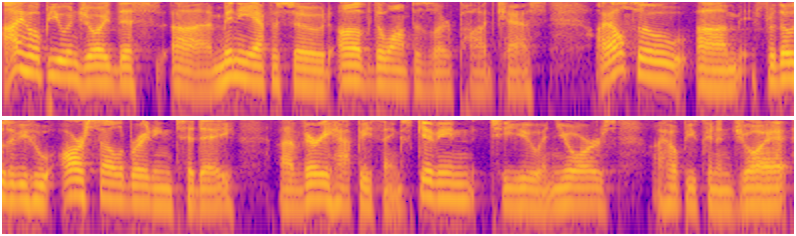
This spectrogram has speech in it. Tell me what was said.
I hope you enjoyed this uh, mini episode of the Wampa's Lair podcast. I also, um, for those of you who are celebrating today, a very happy Thanksgiving to you and yours. I hope you can enjoy it.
